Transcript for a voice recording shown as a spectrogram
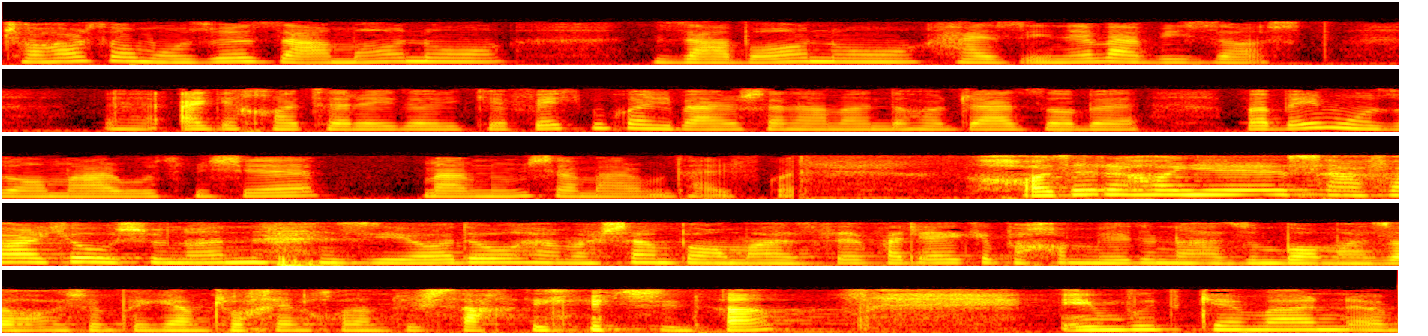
چهار تا موضوع زمان و زبان و هزینه و ویزاست. اگه خاطره ای داری که فکر می‌کنی برای شنونده ها جذابه و به این موضوع مربوط میشه ممنون میشم برامون تعریف کنی. خاطره های سفر که اصولا زیاده و همشم بامزه ولی اگه بخوام یه از اون بامزه هاشو بگم چون خیلی خودم توش سختی کشیدم این بود که من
